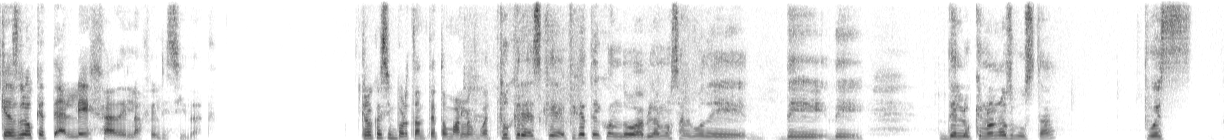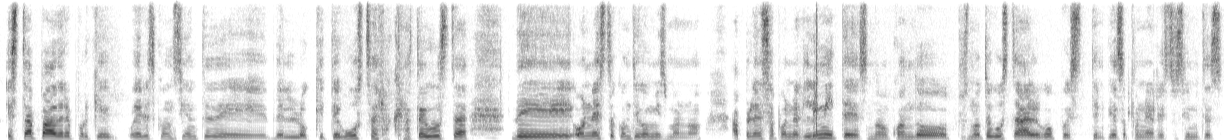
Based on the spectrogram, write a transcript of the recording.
¿Qué es lo que te aleja de la felicidad? Creo que es importante tomarlo en cuenta. ¿Tú crees que, fíjate, cuando hablamos algo de, de, de, lo que no nos gusta, pues está padre porque eres consciente de, de lo que te gusta, de lo que no te gusta, de honesto contigo mismo, ¿no? Aprendes a poner límites, ¿no? Cuando pues no te gusta algo, pues te empiezas a poner estos límites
